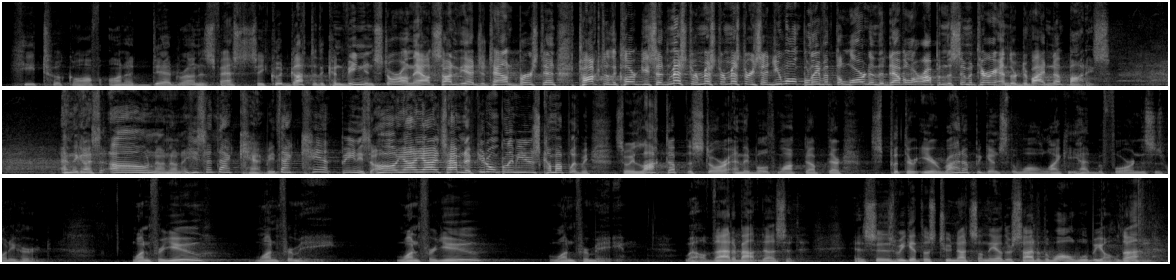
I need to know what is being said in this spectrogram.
He took off on a dead run as fast as he could, got to the convenience store on the outside of the edge of town, burst in, talked to the clerk. He said, Mister, Mister, Mister. He said, You won't believe it. The Lord and the devil are up in the cemetery and they're dividing up bodies. And the guy said, Oh, no, no, no. He said, That can't be. That can't be. And he said, Oh, yeah, yeah, it's happening. If you don't believe me, you just come up with me. So he locked up the store and they both walked up there, put their ear right up against the wall like he had before. And this is what he heard one for you, one for me. One for you, one for me. Well, that about does it. As soon as we get those two nuts on the other side of the wall, we'll be all done.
